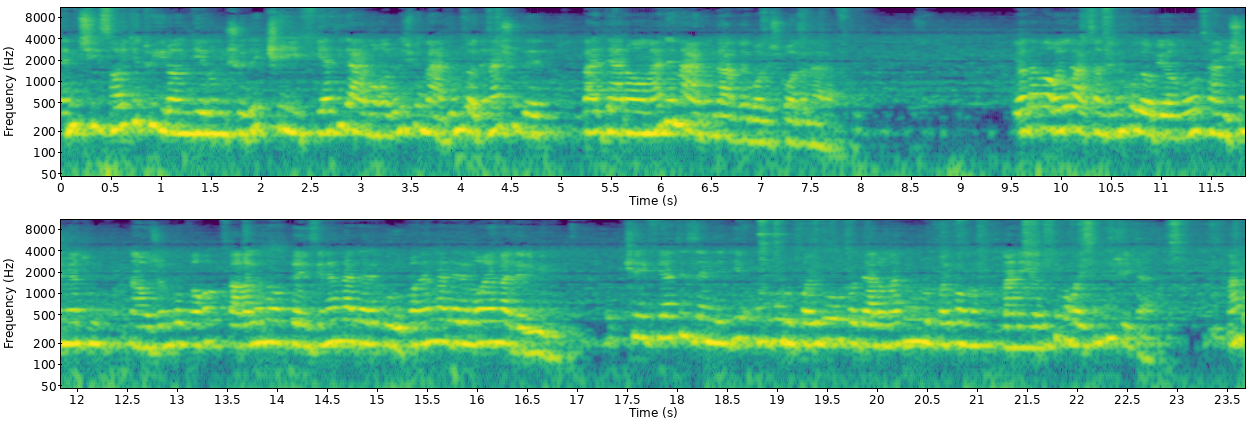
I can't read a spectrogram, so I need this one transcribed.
یعنی چیزهایی که تو ایران گرون شده کیفیتی در مقابلش به مردم داده نشده و درآمد مردم در قبالش بالا نرفته. یادم آقای رفسنجانی خدا بیامرز همیشه میاد تو نواجان گفت آقا بغل ما بنزین انقدر داره اروپا انقدر داره ما انقدر داریم میدیم. کیفیت زندگی اون اروپایی رو با درآمد اون اروپایی با منیاری که مقایسه نمیشه کرد. من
